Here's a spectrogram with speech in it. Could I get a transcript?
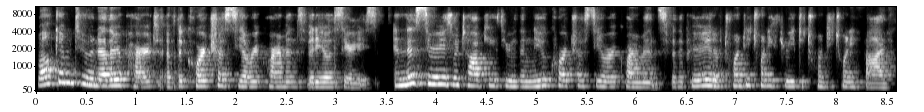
Welcome to another part of the Core Trust Seal Requirements video series. In this series, we talk you through the new Core Trust Seal requirements for the period of 2023 to 2025.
